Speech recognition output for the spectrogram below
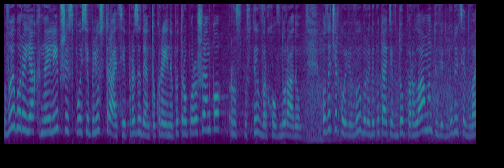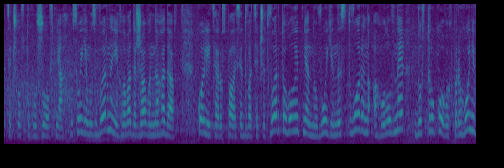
Вибори як найліпший спосіб люстрації президент України Петро Порошенко розпустив Верховну Раду. Позачергові вибори депутатів до парламенту відбудуться 26 жовтня. У своєму зверненні глава держави нагадав, коаліція розпалася 24 липня, нової не створено, а головне дострокових перегонів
